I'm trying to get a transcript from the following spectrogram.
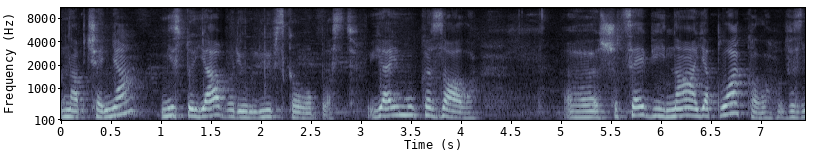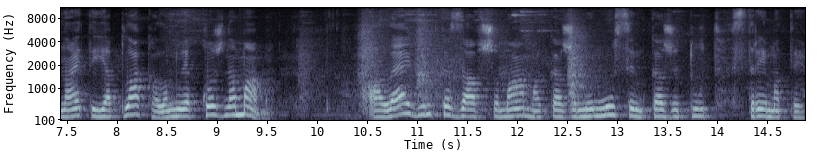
навчання місто Яворів, Львівська область. Я йому казала, е, що це війна. Я плакала. Ви знаєте, я плакала, ну як кожна мама. Але він казав, що мама каже, ми мусимо каже, тут стримати.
